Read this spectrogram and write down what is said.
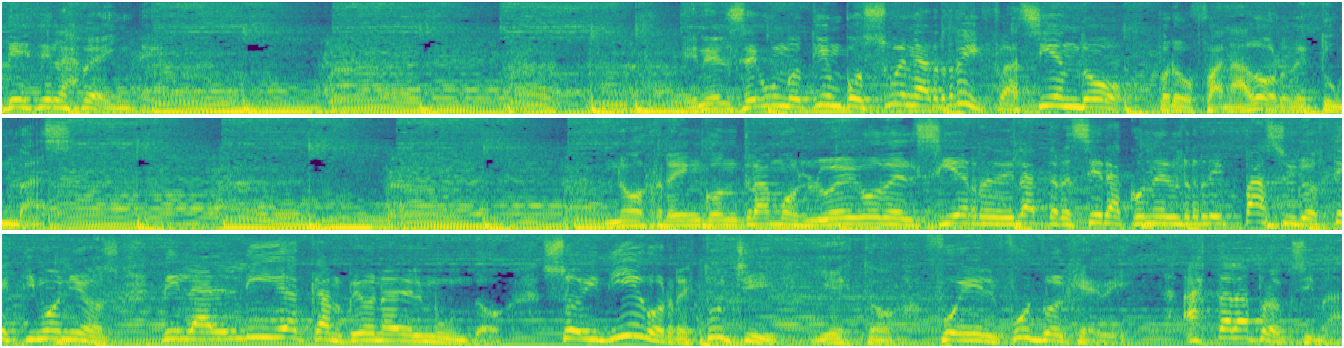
desde las 20. En el segundo tiempo suena Riff haciendo profanador de tumbas. Nos reencontramos luego del cierre de la tercera con el repaso y los testimonios de la Liga Campeona del Mundo. Soy Diego Restucci y esto fue el Fútbol Heavy. Hasta la próxima.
